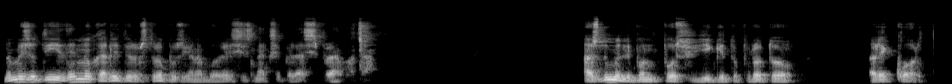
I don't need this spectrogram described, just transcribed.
νομίζω ότι δεν είναι ο καλύτερος τρόπος για να μπορέσεις να ξεπεράσεις πράγματα. Ας δούμε λοιπόν πώς βγήκε το πρώτο ρεκόρτ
